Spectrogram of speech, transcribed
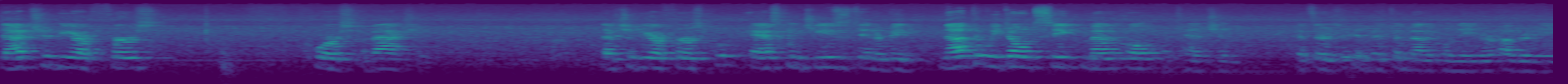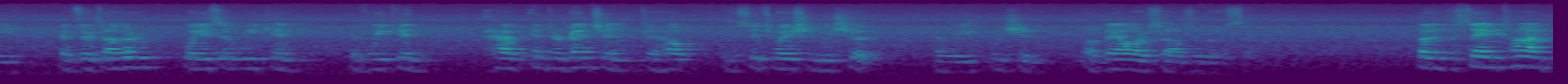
That should be our first course of action. That should be our first, asking Jesus to intervene. Not that we don't seek medical attention if there's, if it's a medical need or other need. If there's other ways that we can, if we can have intervention to help the situation, we should. And we, we should avail ourselves of those things. But at the same time,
